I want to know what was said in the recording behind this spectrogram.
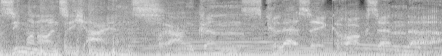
97.1. Frankens Classic Rocksender.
